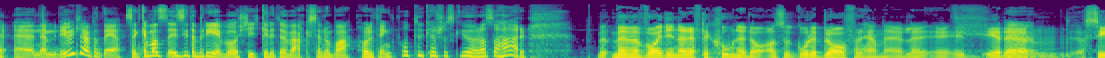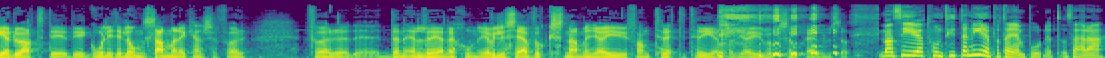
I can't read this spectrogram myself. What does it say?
Uh, nej men det är väl klart att det är. Sen kan man sitta bredvid och kika lite över axeln och bara, har du tänkt på att du kanske ska göra så här? Men, men vad är dina reflektioner då? Alltså går det bra för henne eller är, är det, um, ser du att det, det, går lite långsammare kanske för, för den äldre generationen? Jag vill ju säga vuxna, men jag är ju fan 33 så jag är ju vuxen själv. Så. Man ser ju att hon tittar ner på tangentbordet och så här,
